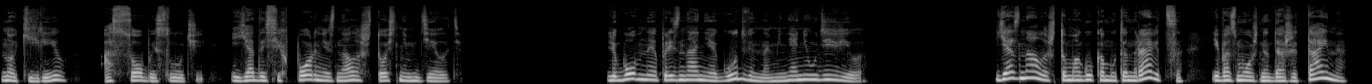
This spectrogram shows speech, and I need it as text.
Но Кирилл — особый случай, и я до сих пор не знала, что с ним делать. Любовное признание Гудвина меня не удивило. Я знала, что могу кому-то нравиться, и, возможно, даже тайно,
